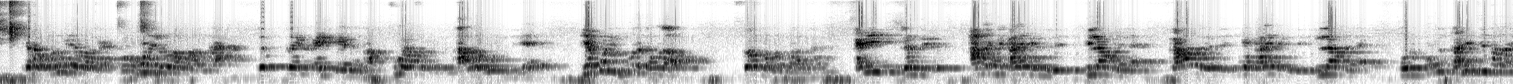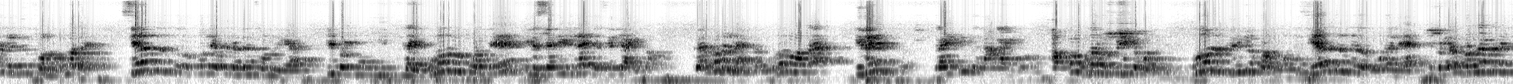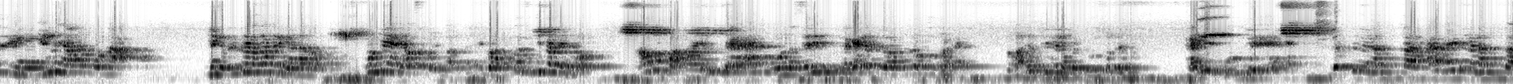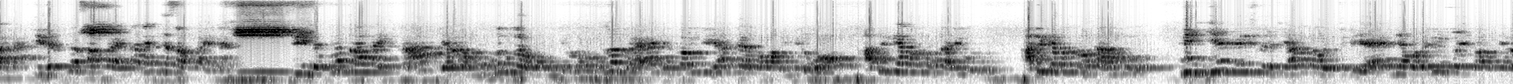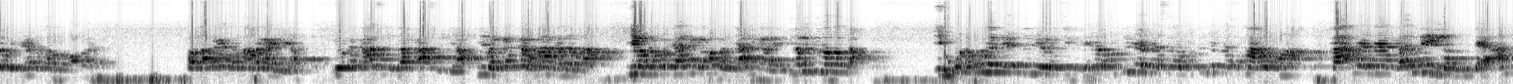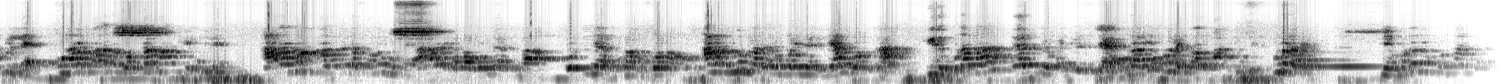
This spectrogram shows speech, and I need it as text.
எப்படி மூணு டபுள் ஆகும் யோசனை பாருங்க கை இருந்து ஆனா இங்க கலை இருந்தது இல்லாம இல்ல கால் இங்க கலை இருக்குது இல்லாம இல்ல ஒரு பொண்ணு கழிச்சு தான் சொல்லணும் சேர்ந்து ஒரு பொண்ணு எப்படி ரெண்டுன்னு சொல்றீங்க இப்ப இந்த- உணர்வு கொண்டு இது சரியில்லை இது சரியாகிட்டோம் வேற ஒண்ணும் இல்ல இந்த உணர்வால இது ரைட் இது நாங்க அப்ப உணர்வு பிரிக்கப்படுது உணர்வு பிரிக்கப்படும் போது சேர்ந்துங்கிற உடனே இப்ப ஏதோ ஒண்ணா இல்ல யாரும் பொண்ணா நீங்க ரெண்டு தான் இருக்கீங்க எல்லாரும். உண்மையை யோசனை பண்ணி பாருங்க. இப்ப நான் ஆமாப்பா நான் இருக்கேன் உன்னை சரி இந்த கையில கொடுக்க மாட்டேன் நம்ம லெஃப்ட் வேலை போய் கொடுக்க சொல்றேன்? கை கொடுத்து லெஃப்ட் கையில கொடுத்தாங்க ரைட் கையில கொடுத்தாங்க நீ லெஃப்ட்ல சாப்பிட்டா என்ன ரைட்ல சாப்பிட்டா என்ன? நீ இந்த குணத்தினால ஆயிடுச்சுன்னா ஏன்னா நம்ம உணவுல ரொம்ப முக்கியம். நம்ம உணவுல எந்த அளவுக்கு இறக்கமா வைக்கிறோமோ அதுக்கு ஏதாவது நமக்கு அறிவு வரும் அதுக்கு ஏதாவது நமக்கு அனுபவம் நீ ஏன் வெளியில ஏற்றத்தால வச்சுட்டியே நீ அப்ப வெளியே போய் பார்த்து எதை போய் ஏற்றத்தால பார்ப்பேன் அவர் அழகா அழகாகியா இவங்க காசு இருந்தா காசு இல்லையா? இவன் கட்டவனா நல்லவனா இவன் நம்ம ஜாதிக்கிறமா அவன் ஜாதிக்காரன். இதற்கு நல்லதான் நீ உடம்புல வேற்றுமையை வச்சுக்கிட்டு நான் ஒற்றுமையை பேசுறேன் ஒற்றுமையை பேசுறேன் ஆகணுமா காரணம் என்ன? கருணை இல்ல உண்ட அன்பு இல்ல. உன்னால பணத்தை ஒட்டா மாத்திக்க முடியல. ஆனாலும் அவர்கிட்ட சொல்ல முடியல. ஆனா ஒழுங்கா உடனே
